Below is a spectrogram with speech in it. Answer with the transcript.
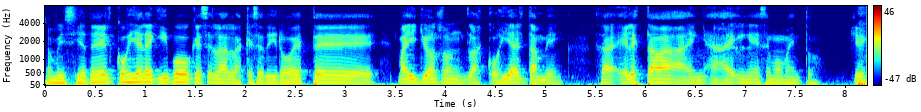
2007 él cogía el equipo que se, la- las que se tiró este Mike Johnson, las cogía él también. O sea, él estaba en, en ese momento. Que,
